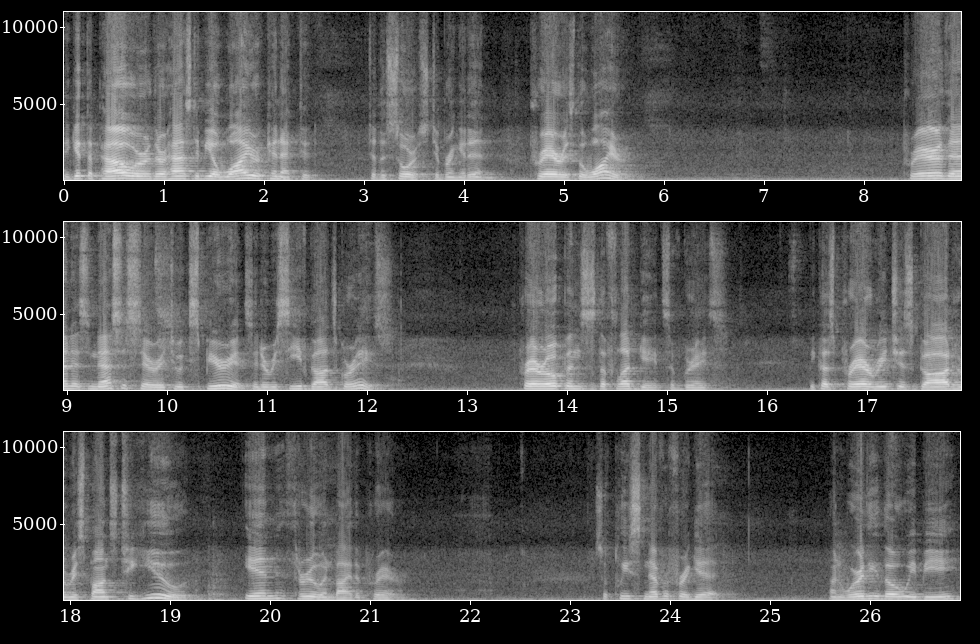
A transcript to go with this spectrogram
To get the power, there has to be a wire connected to the source to bring it in. Prayer is the wire. Prayer then is necessary to experience and to receive God's grace. Prayer opens the floodgates of grace because prayer reaches God who responds to you in, through, and by the prayer. So please never forget, unworthy though we be,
